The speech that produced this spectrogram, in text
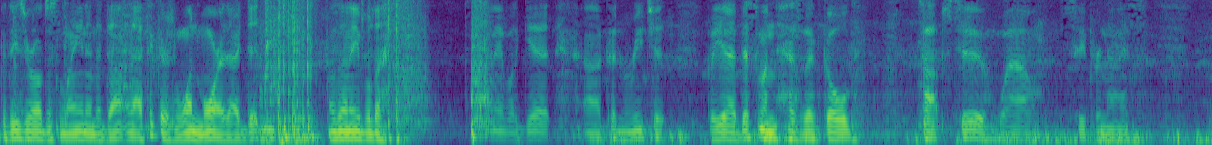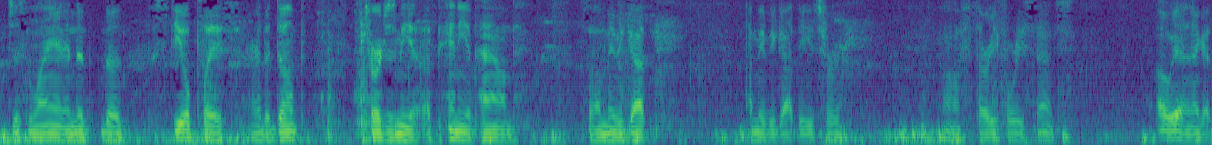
But these are all just laying in the dump. And I think there's one more that I didn't. I was unable to unable to get. Uh, couldn't reach it. But yeah, this one has the gold tops too. Wow, super nice. Just laying. And the, the, the steel place, or the dump, charges me a, a penny a pound. So I maybe got, I maybe got these for, oh, 30, 40 cents. Oh yeah, and I got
